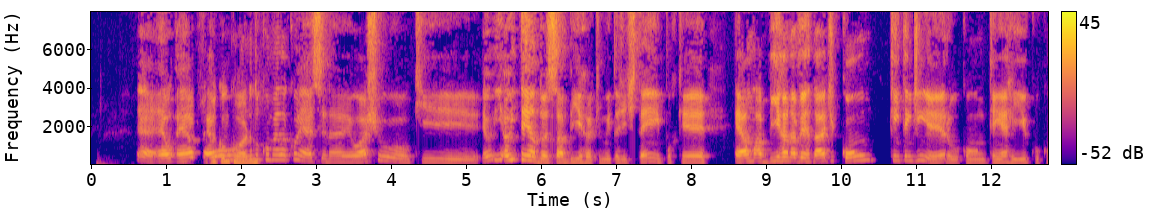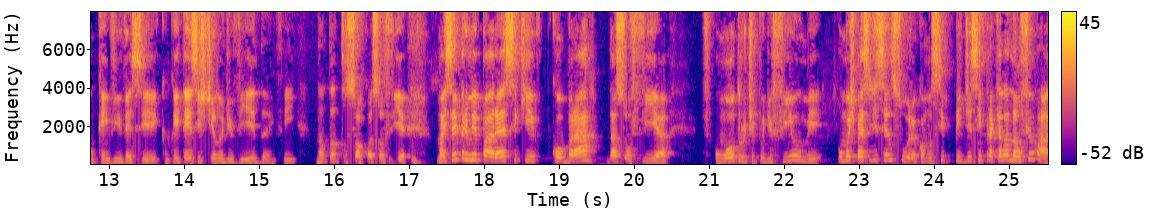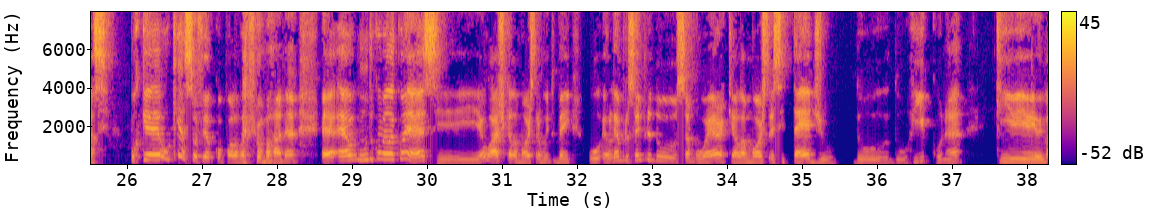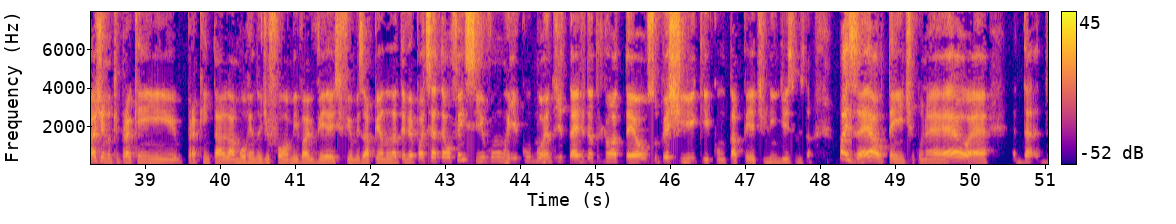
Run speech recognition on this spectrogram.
É, é, é, é o mundo como ela conhece, né? Eu acho que. Eu, eu entendo essa birra que muita gente tem, porque é uma birra, na verdade, com quem tem dinheiro, com quem é rico, com quem vive esse, com quem tem esse estilo de vida, enfim, não tanto só com a Sofia. Mas sempre me parece que cobrar da Sofia um outro tipo de filme, uma espécie de censura, como se pedissem para que ela não filmasse. Porque o que a Sofia Coppola vai filmar, né? É, é, o mundo como ela conhece. E eu acho que ela mostra muito bem. O, eu lembro sempre do Somewhere, que ela mostra esse tédio do, do rico, né? que eu imagino que para quem para quem está lá morrendo de fome e vai ver esses filmes apenas na TV pode ser até ofensivo um rico morrendo de tédio dentro de um hotel super chique com tapetes lindíssimos mas é autêntico né é, é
